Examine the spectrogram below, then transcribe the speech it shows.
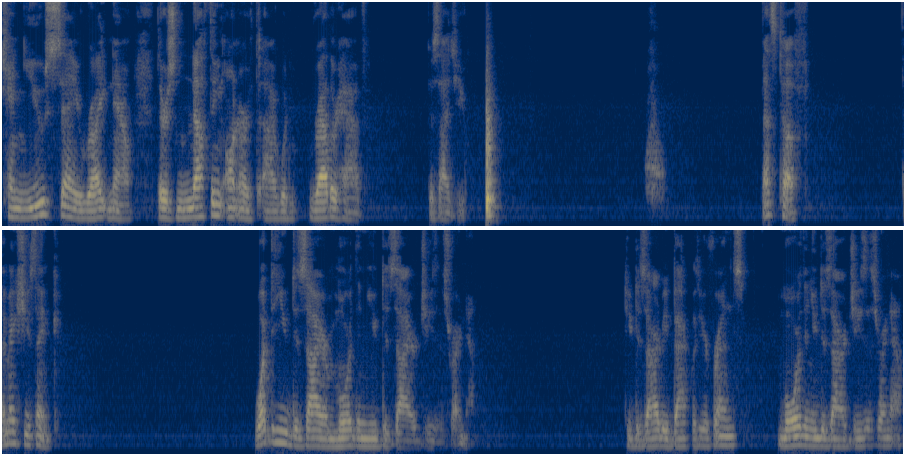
Can you say right now, there's nothing on earth that I would rather have besides you? That's tough. That makes you think. What do you desire more than you desire Jesus right now? Do you desire to be back with your friends more than you desire Jesus right now?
